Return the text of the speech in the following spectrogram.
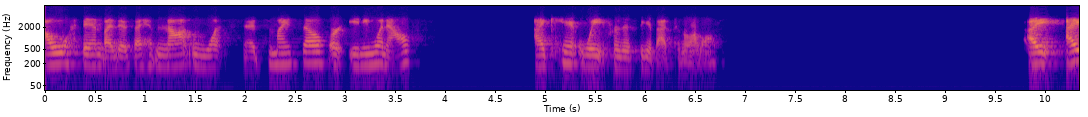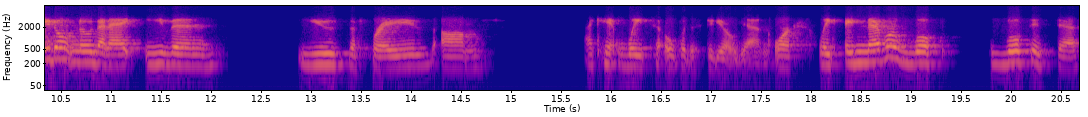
I will stand by this, I have not once said to myself or anyone else, I can't wait for this to get back to normal. I, I don't know that I even use the phrase, um, I can't wait to open the studio again. Or like I never looked looked at this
